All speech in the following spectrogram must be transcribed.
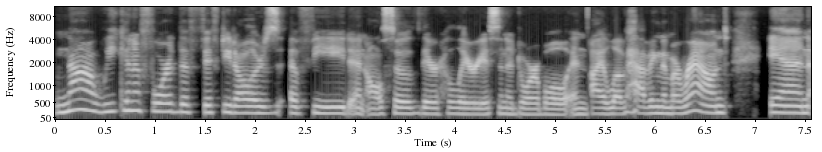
nah, we can afford the $50 a feed. And also, they're hilarious and adorable. And I love having them around. And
